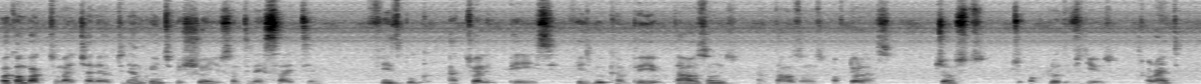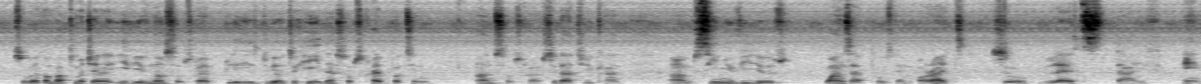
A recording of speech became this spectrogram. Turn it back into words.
welcome back to my channel. Today i'm going to be showing you something exciting. Facebook actually pays. Facebook can pay you thousands and thousands of dollars just to upload videos all right so welcome back to my channel. If you've not subscribed please do well to hit that subscribe button and subscribe so that you can um, see new videos once i post them all right so let's dive in.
